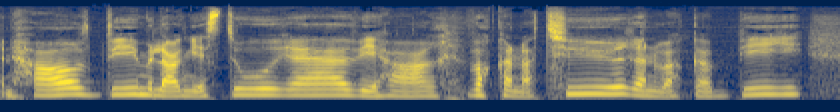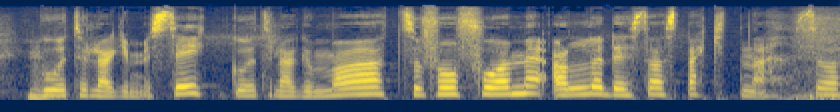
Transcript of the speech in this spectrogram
en havby med lang historie, vi har vakker natur, en vakker by. Mm. Gode til å lage musikk, gode til å lage mat. Så for å få med alle disse aspektene, så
